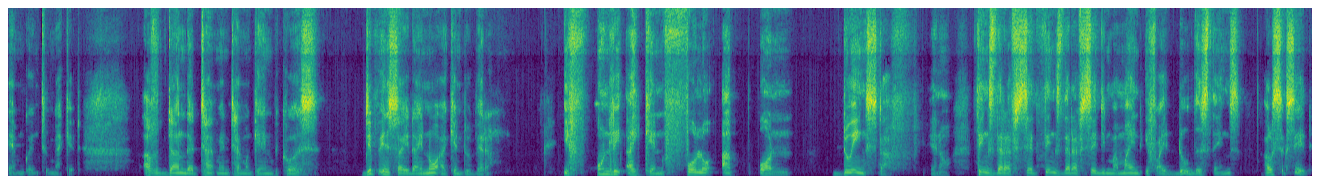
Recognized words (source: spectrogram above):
am going to make it. I've done that time and time again because deep inside, I know I can do better. If only I can follow up on doing stuff, you know, things that I've said, things that I've said in my mind. If I do these things, I'll succeed.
